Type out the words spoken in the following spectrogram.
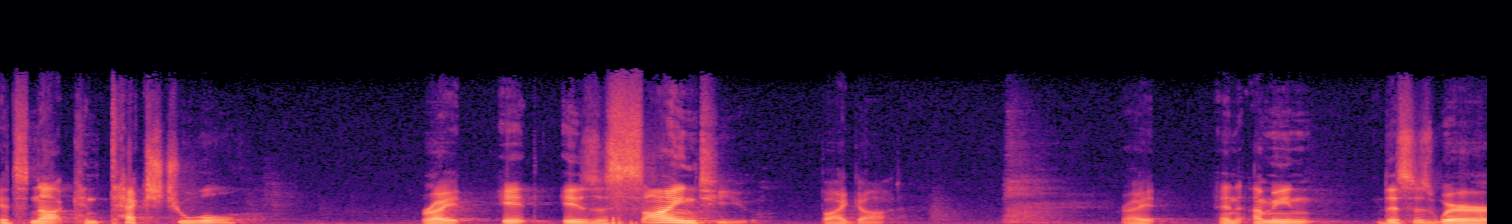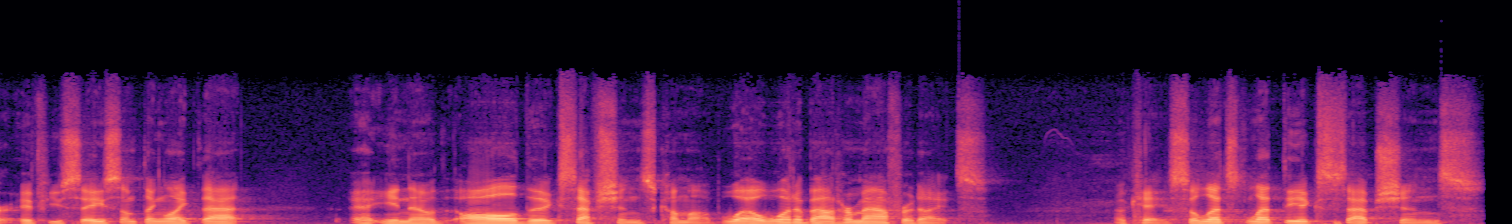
it's not contextual, right? It is assigned to you by God, right? And I mean, this is where if you say something like that, uh, you know, all the exceptions come up. Well, what about hermaphrodites? Okay, so let's let the exceptions,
